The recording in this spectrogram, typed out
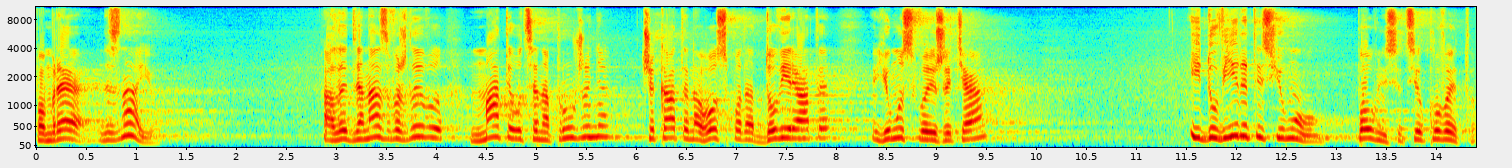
помре, не знаю. Але для нас важливо мати оце напруження, чекати на Господа, довіряти Йому своє життя і довіритись йому повністю, цілковито.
